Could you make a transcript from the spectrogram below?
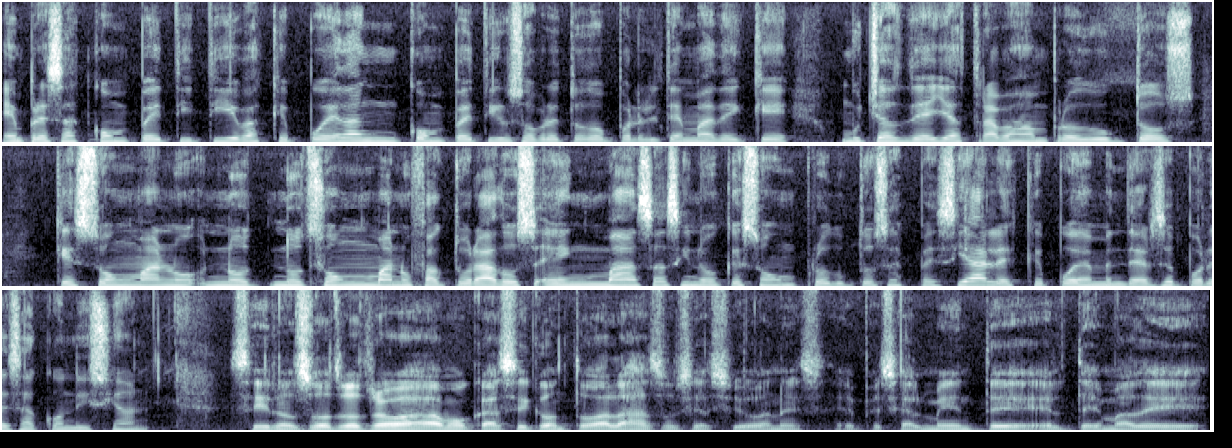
empresas competitivas que puedan competir, sobre todo por el tema de que muchas de ellas trabajan productos que son no, no son manufacturados en masa, sino que son productos especiales que pueden venderse por esa condición. Sí, nosotros trabajamos casi con todas las asociaciones, especialmente el tema de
